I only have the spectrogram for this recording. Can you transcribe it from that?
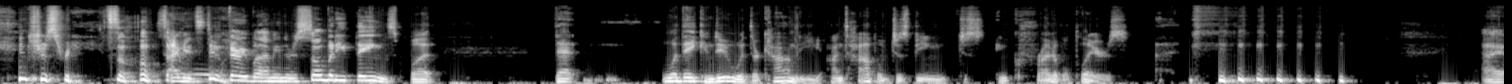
interest rates. I mean it's too very but I mean there's so many things, but that what they can do with their comedy on top of just being just incredible players. I,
